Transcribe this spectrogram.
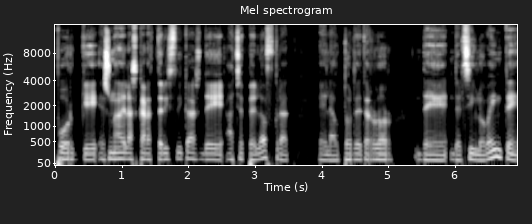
porque es una de las características de H.P. Lovecraft, el autor de terror del siglo XX,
